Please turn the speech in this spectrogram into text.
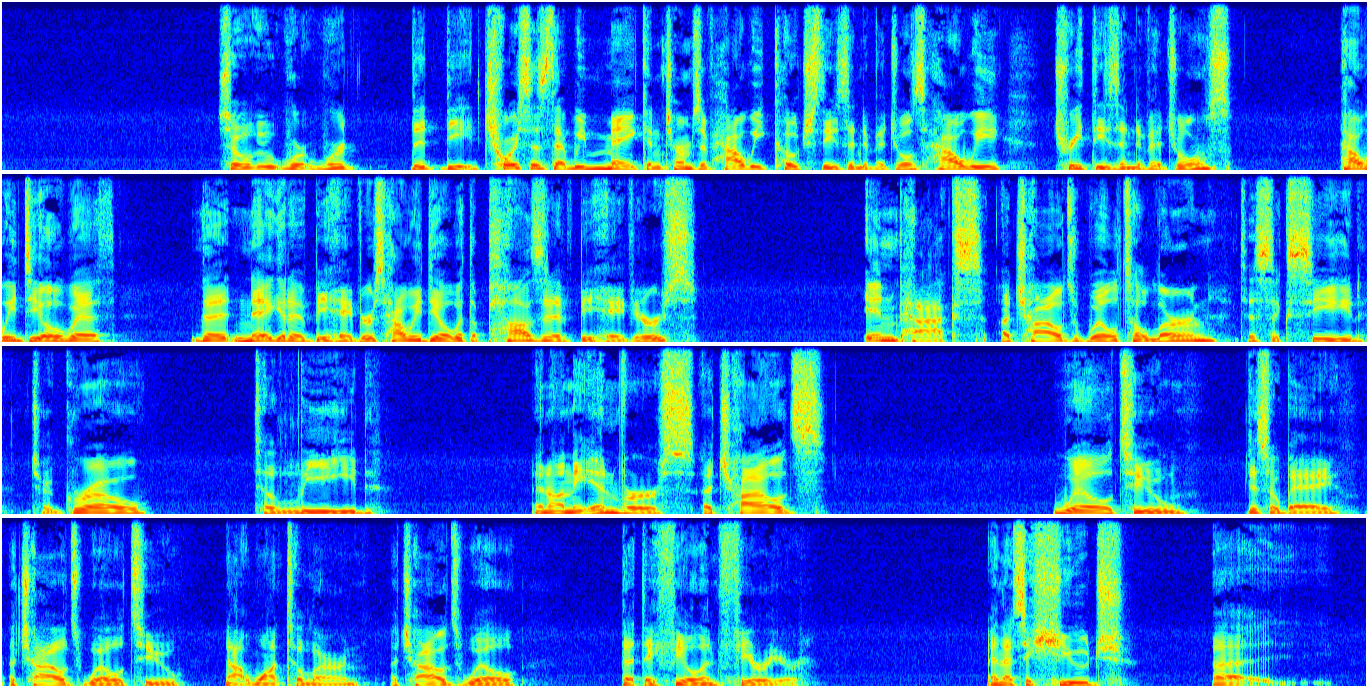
So we're, we're the, the choices that we make in terms of how we coach these individuals, how we treat these individuals, how we deal with the negative behaviors, how we deal with the positive behaviors, impacts a child's will to learn, to succeed, to grow, to lead. And on the inverse, a child's will to disobey, a child's will to not want to learn, a child's will that they feel inferior. And that's a huge uh,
